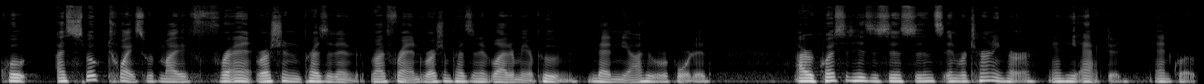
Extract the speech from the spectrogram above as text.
Quote, I spoke twice with my friend, Russian president, my friend, Russian President Vladimir Putin, Netanyahu reported. I requested his assistance in returning her, and he acted. End quote.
